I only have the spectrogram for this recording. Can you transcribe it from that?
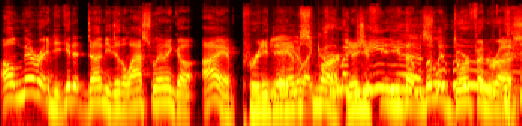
I'll never and you get it done, you do the last one and go, I am pretty Yeah, damn you're like, smart. "I'm a you know, you, feel- you get that genius. little endorphin rush.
